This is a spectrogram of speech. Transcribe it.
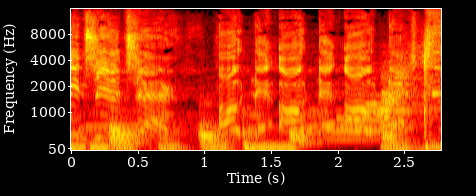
DJ out there, out there, out there.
